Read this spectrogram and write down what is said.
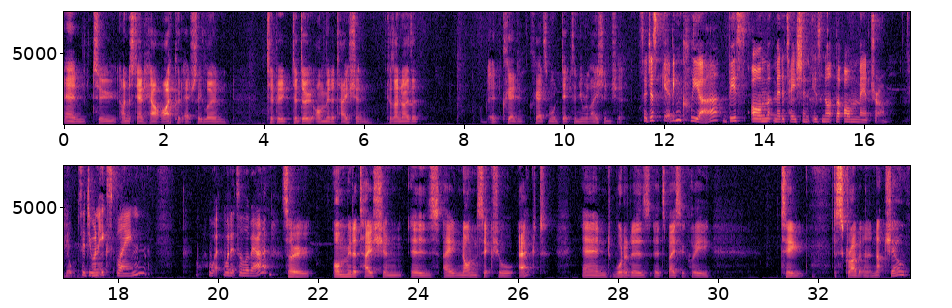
and to understand how I could actually learn to be to do om meditation because I know that it created creates more depth in your relationship. so just getting clear this om meditation is not the om mantra Nope. so do you want to explain what what it's all about So, om meditation is a non sexual act, and what it is, it's basically to describe it in a nutshell,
